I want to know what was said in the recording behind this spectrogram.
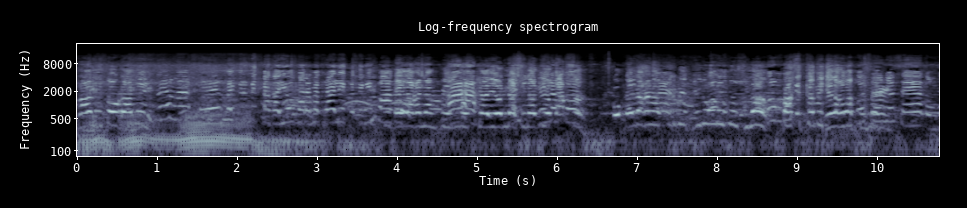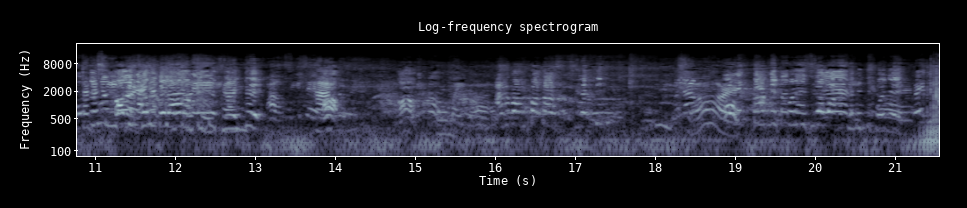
Rally to, rally. Kaya nga, sir, may permit pa kayo para mag-rally. Patingin pa ako. Kailangan ng permit Ah, kayo National yun kailangan ng permit, inulit nyo sila. Bakit kami kailangan ng Kung gusto permit? niyo, sir, kung gusto niyo po, Bakit kami kailangan ng permit na hindi? Ah, sige, sir. Ah. Ah. Oh my God. Ano ba ang batas? Selective. Sure. Bakit pwede sila? Bakit kami hindi pwede? Pwede po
